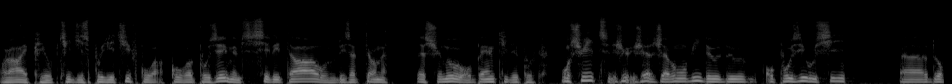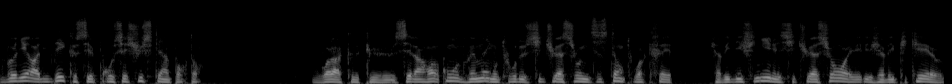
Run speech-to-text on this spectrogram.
voilà, et puis aux petits dispositifs qu'on va, poser, même si c'est l'État ou les acteurs nationaux européens qui les posent. Ensuite, j'avais envie de, proposer aussi euh, de revenir à l'idée que c'est le processus qui est important. Voilà, que, c'est la rencontre vraiment autour de situations existantes ou à créer. J'avais défini les situations et, j'avais piqué euh,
